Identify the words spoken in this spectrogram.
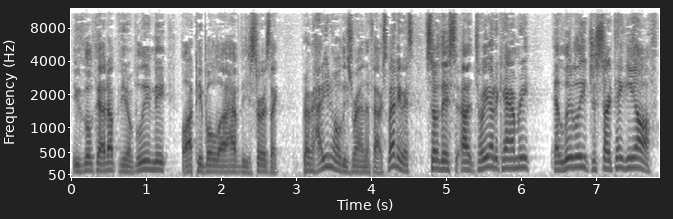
You can look that up. You know, believe me, a lot of people uh, have these stories like, Rabbi, how do you know all these random facts? But anyways, so this uh, Toyota Camry, it literally just started taking off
